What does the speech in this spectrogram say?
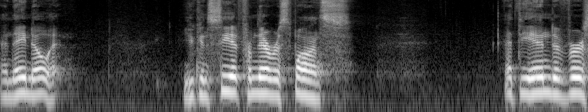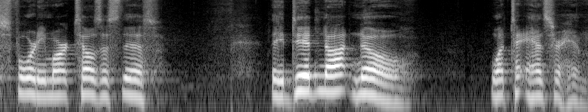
And they know it. You can see it from their response. At the end of verse 40, Mark tells us this They did not know what to answer him.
